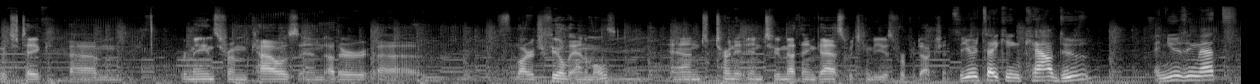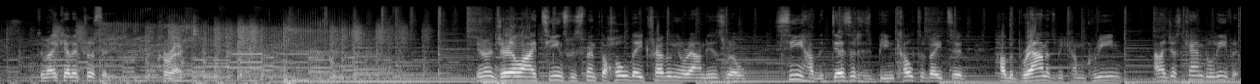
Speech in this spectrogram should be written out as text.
which take um, remains from cows and other uh, large field animals and turn it into methane gas, which can be used for production. So you're taking cow do and using that to make electricity? Correct. You know, JLI teens, we spent the whole day traveling around Israel, seeing how the desert has been cultivated, how the brown has become green, and I just can't believe it.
